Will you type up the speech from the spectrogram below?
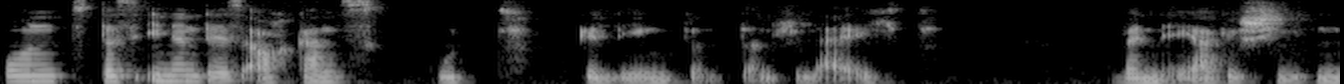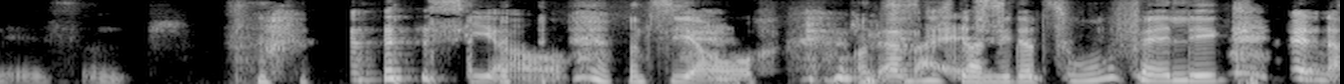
Und dass ihnen das auch ganz gut gelingt und dann vielleicht, wenn er geschieden ist und sie auch. Und sie auch. Und sie sich dann wieder zufällig. Genau.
